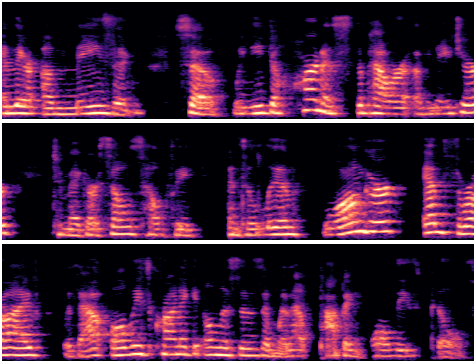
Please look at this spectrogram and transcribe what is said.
and they're amazing. So we need to harness the power of nature to make ourselves healthy and to live longer and thrive without all these chronic illnesses and without popping all these pills.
